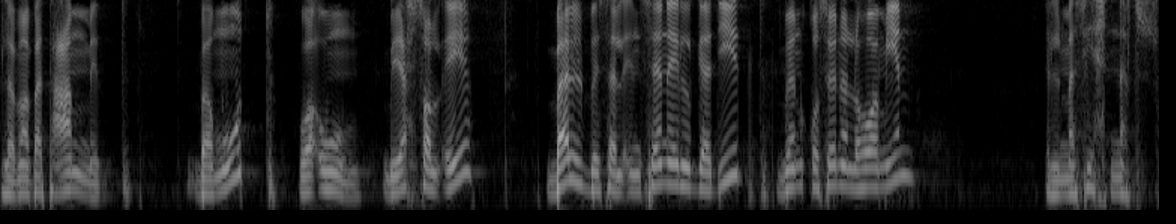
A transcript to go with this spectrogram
لما بتعمد بموت وأقوم بيحصل إيه؟ بلبس الإنسان الجديد بين قوسين اللي هو مين؟ المسيح نفسه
